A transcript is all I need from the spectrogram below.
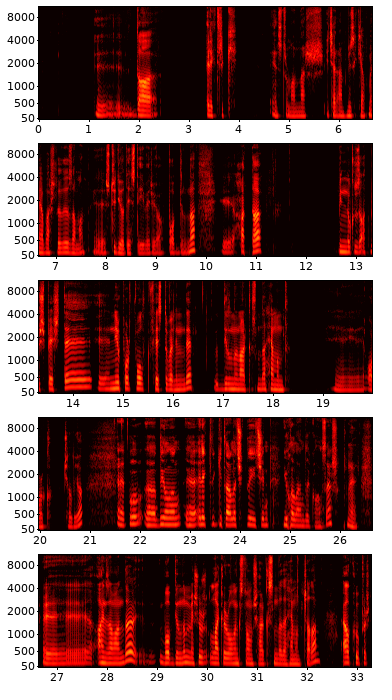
e, daha elektrik enstrümanlar içeren müzik yapmaya başladığı zaman e, stüdyo desteği veriyor Bob Dylan'a. E, hatta 1965'te e, Newport Folk Festivali'nde Dylan'ın arkasında Hammond e, org çalıyor. Evet bu e, Dylan'ın e, elektrik gitarla çıktığı için yuhalandığı konser. Evet. E, aynı zamanda Bob Dylan'ın meşhur Like a Rolling Stone şarkısında da Hammond çalan Al Cooper.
